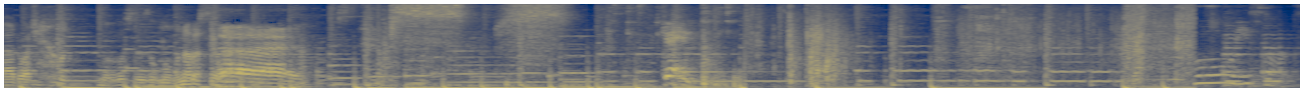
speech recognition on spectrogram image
God, watch out. No, this is a Luminoso. Game! Holy smokes.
